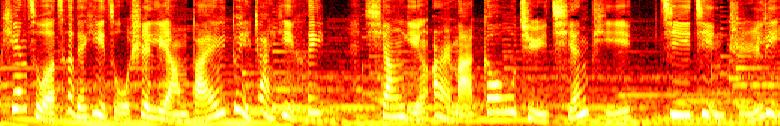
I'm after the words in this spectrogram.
偏左侧的一组是两白对战一黑。相迎二马高举前蹄，几近直立；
